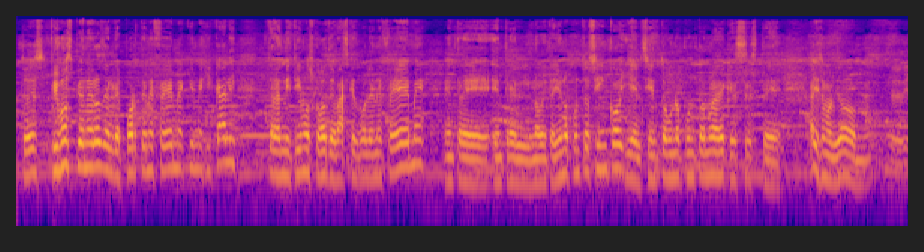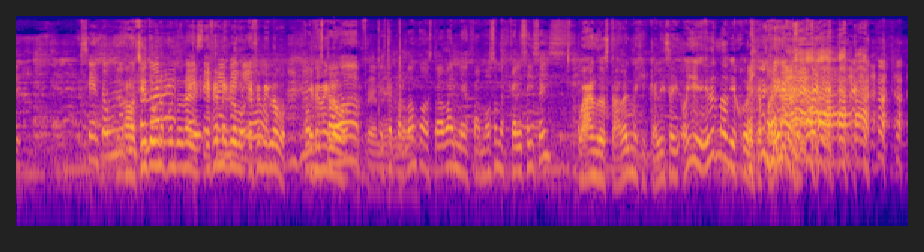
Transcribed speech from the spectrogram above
Entonces fuimos pioneros del deporte en FM aquí en Mexicali. Transmitimos juegos de básquetbol en FM entre, entre el 91.5 y el 101.9, que es este. Ay, se me olvidó. 101.9. No, 101.9, es FM Globo, FM Globo. FM estaba, Globo. este, perdón, cuando estaba el famoso Mexicali 66. Cuando estaba el Mexicali. seis- Oye, eres más viejo de lo que aparenta.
